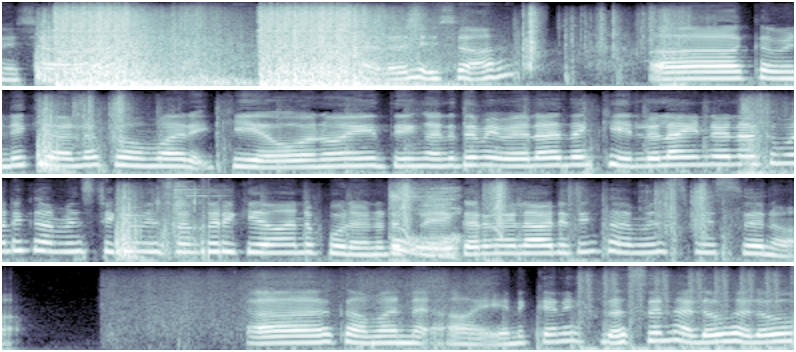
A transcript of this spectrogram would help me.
නිශාන්. හැලෝ නිශාන්. කමෙන්ට් කියන්න කොහමරි? කියවනවා ඉතින්. අනිත මේ වෙලාවේ දැන් කිල්ලලා ඉන්න වෙලාවට මට කමෙන්ට්ස් ටික මිස් කර කියවන්න පුළුවන්. උනට ප්ලේ කරන වෙලාවට ඉතින් කමෙන්ට්ස් මිස් වෙනවා කමන්න. ආ එනකනේ. දස්සන් හලෝ හලෝ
